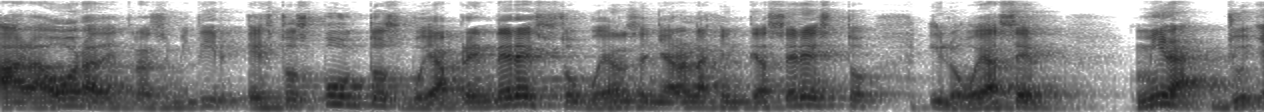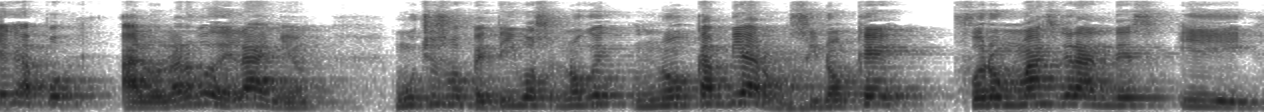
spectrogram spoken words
a la hora de transmitir estos puntos, voy a aprender esto, voy a enseñar a la gente a hacer esto y lo voy a hacer. Mira, yo llegué a, a lo largo del año, muchos objetivos no, no cambiaron, sino que fueron más grandes y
